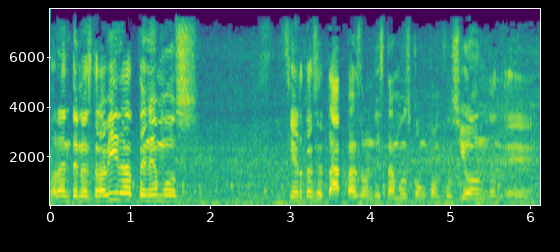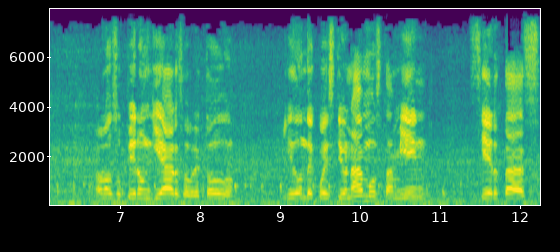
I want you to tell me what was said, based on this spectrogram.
Durante nuestra vida tenemos ciertas etapas donde estamos con confusión, donde no nos supieron guiar sobre todo y donde cuestionamos también ciertas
